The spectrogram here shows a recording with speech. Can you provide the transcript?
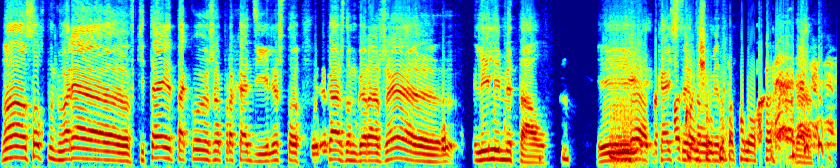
Ну, а, собственно говоря, в Китае такое уже проходили, что в каждом гараже э, лили металл. И Да, качество этого металла... плохо. Да.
